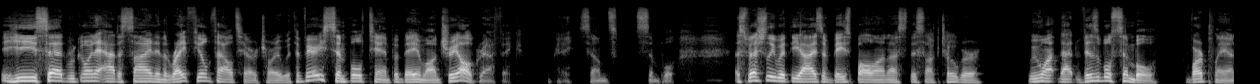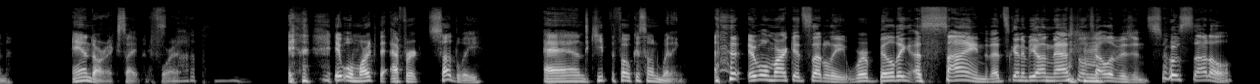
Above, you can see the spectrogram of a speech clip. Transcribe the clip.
He said, We're going to add a sign in the right field foul territory with a very simple Tampa Bay Montreal graphic. Okay, sounds simple. Especially with the eyes of baseball on us this October, we want that visible symbol of our plan and our excitement for it not a plan. it will mark the effort subtly and keep the focus on winning. it will mark it subtly. We're building a sign that's going to be on national television. So subtle.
